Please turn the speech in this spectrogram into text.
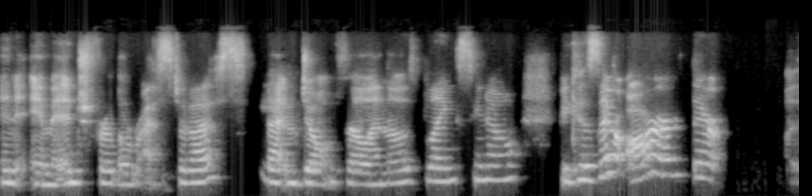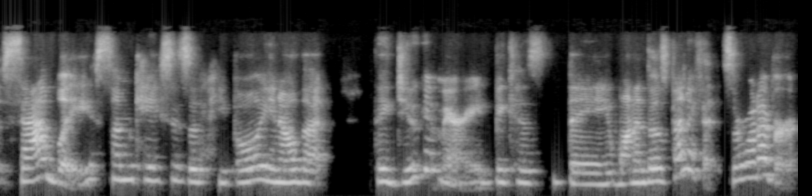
an image for the rest of us yeah. that don't fill in those blanks, you know, because there are there sadly some cases of people, you know, that they do get married because they wanted those benefits or whatever.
